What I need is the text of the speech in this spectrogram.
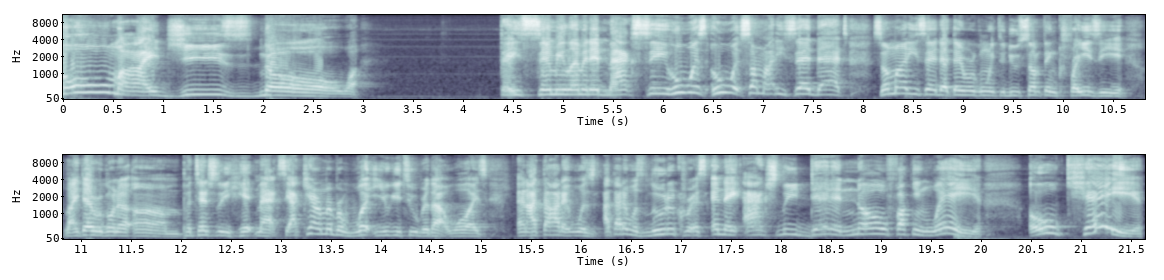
oh my jeez, no. They semi-limited Maxi. Who was who was somebody said that? Somebody said that they were going to do something crazy, like they were going to um potentially hit Maxi. I can't remember what YouTuber that was, and I thought it was I thought it was ludicrous, and they actually did it. No fucking way. Okay.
